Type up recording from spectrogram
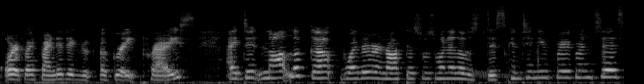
Or if I find it a, a, great price, I did not look up whether or not this was one of those discontinued fragrances.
